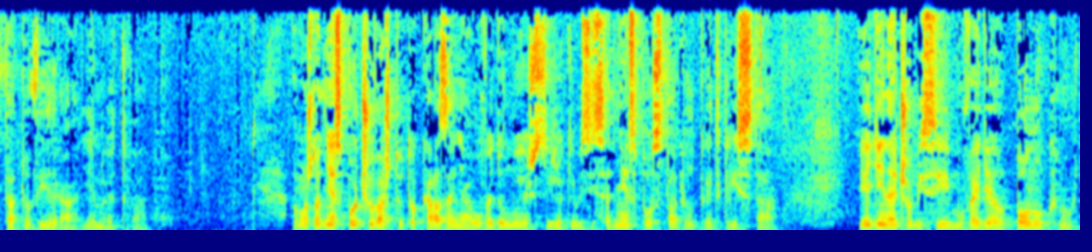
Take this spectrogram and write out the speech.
táto viera je mŕtva. A možno dnes počúvaš túto kázeň a uvedomuješ si, že keby si sa dnes postavil pred Krista, jediné, čo by si mu vedel ponúknuť,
